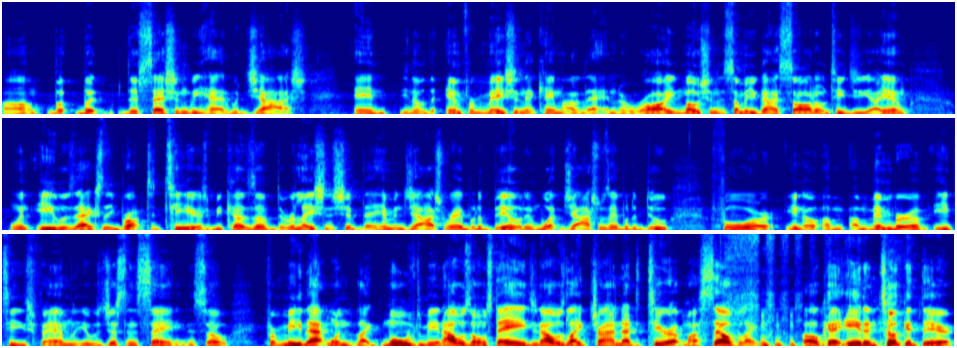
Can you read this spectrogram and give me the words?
um, but but the session we had with Josh, and you know the information that came out of that, and the raw emotion, and some of you guys saw it on TGIM when E was actually brought to tears because of the relationship that him and Josh were able to build, and what Josh was able to do for you know a, a member of ET's family. It was just insane, and so for me that one like moved me, and I was on stage and I was like trying not to tear up myself, like okay, Eden took it there.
